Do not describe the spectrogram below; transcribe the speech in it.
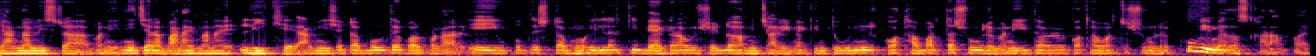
জার্নালিস্টরা মানে নিজেরা বানায় বানায় লিখে। আমি সেটা বলতে পারব না। আর এই উপদেশটা মহিলার কি ব্যাকগ্রাউন্ড সেটাও আমি জানি না, কিন্তু উনির কথাবার্তা শুনলে মানে এই ধরনের কথাবার্তা শুনলে খুবই মেজাজ খারাপ হয়।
